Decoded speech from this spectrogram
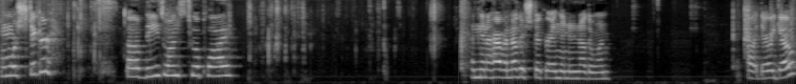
One more sticker of these ones to apply. And then I have another sticker and then another one. All right, there we go.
